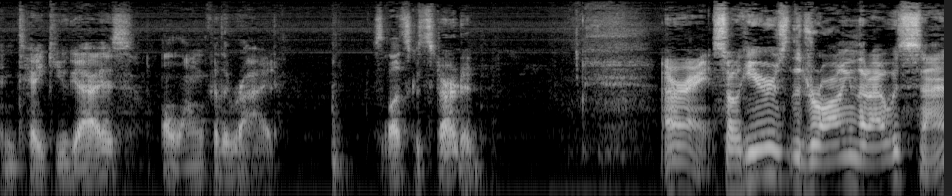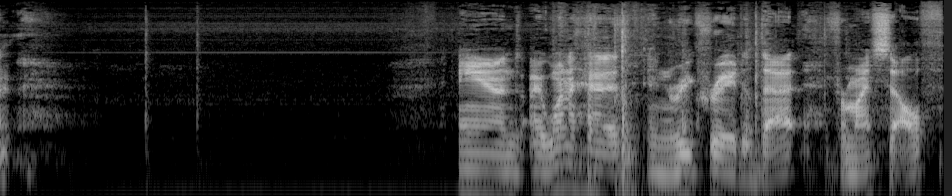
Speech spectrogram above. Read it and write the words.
and take you guys along for the ride. So let's get started. Alright, so here's the drawing that I was sent. And I went ahead and recreated that for myself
